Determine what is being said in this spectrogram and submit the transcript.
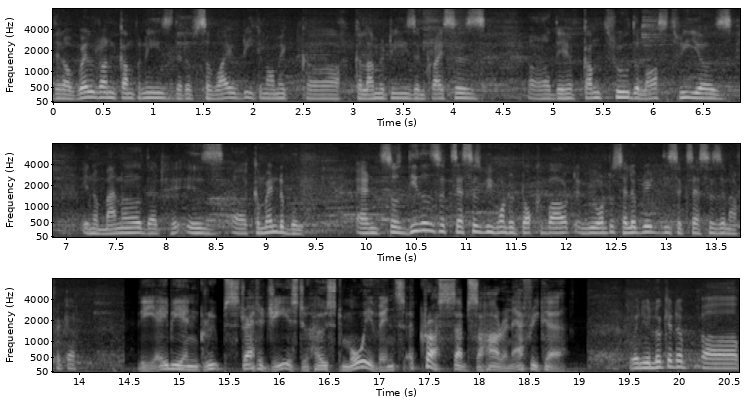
There are well-run companies that have survived economic uh, calamities and crises. Uh, they have come through the last three years in a manner that is uh, commendable. And so these are the successes we want to talk about, and we want to celebrate these successes in Africa. The ABN Group's strategy is to host more events across sub-Saharan Africa. When you look at a, uh,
